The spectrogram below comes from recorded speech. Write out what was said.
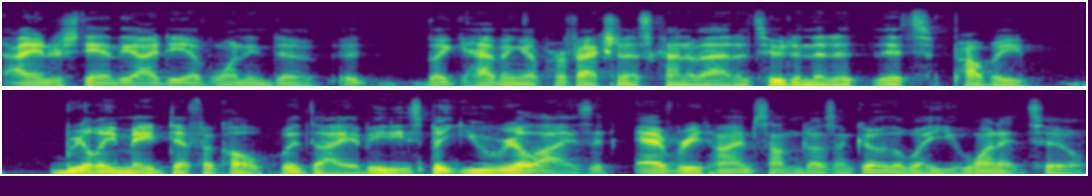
I understand the idea of wanting to, uh, like, having a perfectionist kind of attitude, and that it, it's probably really made difficult with diabetes. But you realize that every time something doesn't go the way you want it to,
